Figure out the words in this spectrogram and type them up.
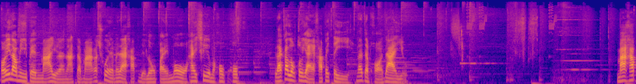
ชเฮ้เรามีเป็นม้าอยู่แล้วนะ แต่ม้าก็ช่วยไม่ได้ครับ เดี๋ยวลงไปโม่ให้ชื่อมาครบๆ แล้วก็ลงตัวใหญ่ครับไปตี น่าจะพอได้อยู่ มาครับ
